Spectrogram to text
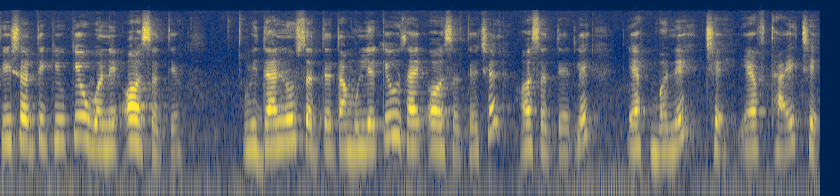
પી શરતી ક્યુ કેવું બને? અસત્ય. વિધાનનું સત્યતા મૂલ્ય કેવું થાય? અસત્ય છે. અસત્ય એટલે એફ બને છે. એફ થાય છે.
